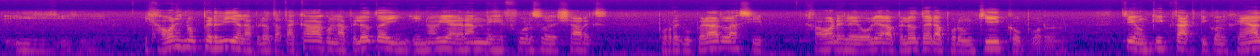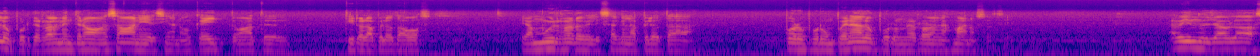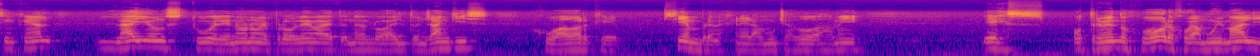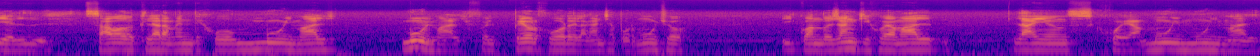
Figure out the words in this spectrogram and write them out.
y, y no perdía la pelota, atacaba con la pelota y, no había grandes esfuerzos de Sharks por recuperarla, si Jaguares le devolvía la pelota era por un kick o por sí, un kick táctico en general o porque realmente no avanzaban y decían, ok, tomate, tiro la pelota a vos. Era muy raro que le saquen la pelota por, por un penal o por un error en las manos. Así. Habiendo ya hablado así en general, Lions tuvo el enorme problema de tenerlo a Elton Yankees, jugador que siempre me genera muchas dudas a mí. Es o tremendo jugador o juega muy mal y el sábado claramente jugó muy mal, muy mal. Fue el peor jugador de la cancha por mucho. Y cuando Yankee juega mal, Lions juega muy muy mal.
